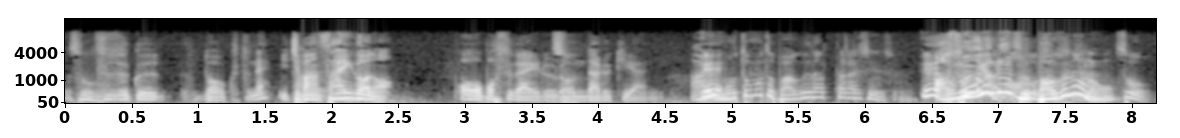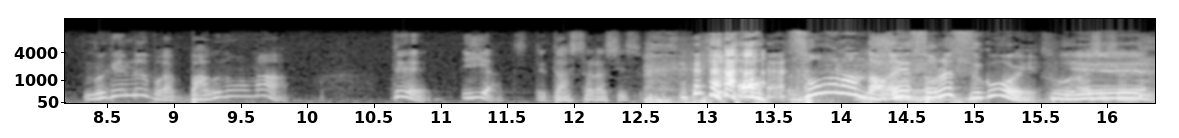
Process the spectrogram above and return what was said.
続く洞窟ね。一番最後の大ボスがいるロンダルキアに。あれもともとバグだったらしいんですよ。え、あ無限ループバグなの？そう。無限ループがバグのまま、で、いいやっつって出したらしいですよ。あ、そうなんだ。え、それすごい。そうらしいです。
